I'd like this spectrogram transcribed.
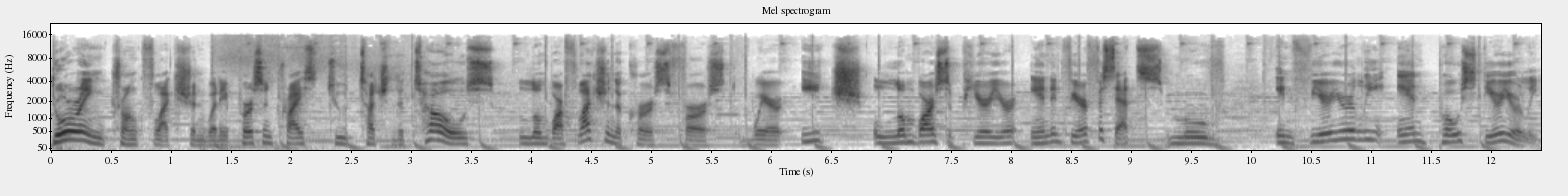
During trunk flexion, when a person tries to touch the toes, lumbar flexion occurs first, where each lumbar superior and inferior facets move inferiorly and posteriorly.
